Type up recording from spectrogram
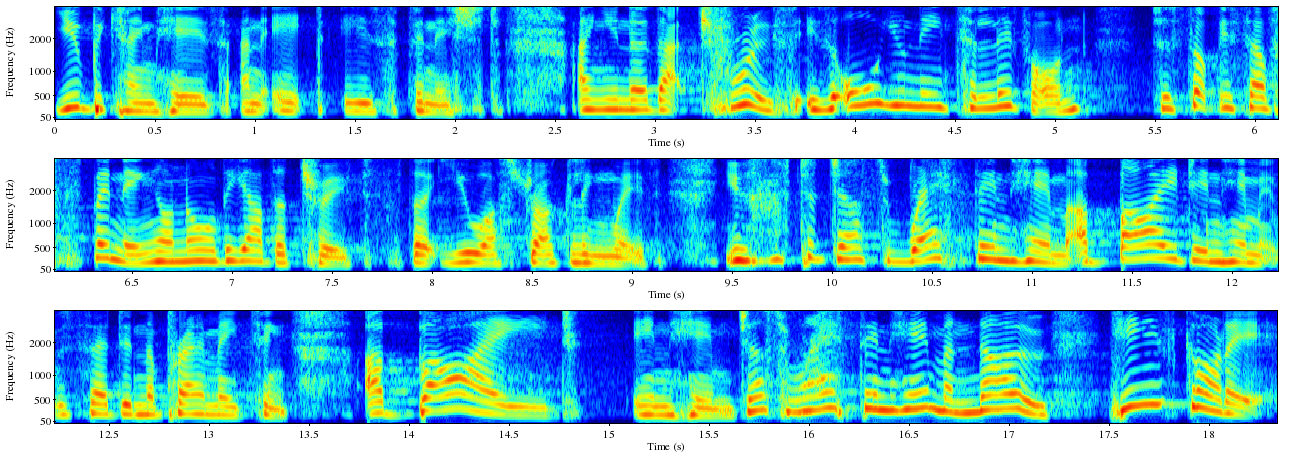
you became his, and it is finished. And you know, that truth is all you need to live on to stop yourself spinning on all the other truths that you are struggling with. You have to just rest in him, abide in him, it was said in the prayer meeting. Abide in him. Just rest in him and know he's got it.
